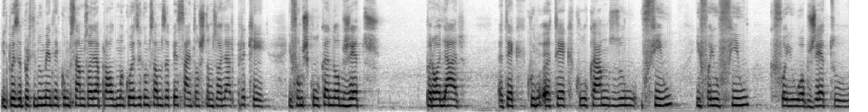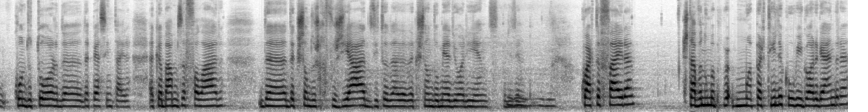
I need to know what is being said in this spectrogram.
E depois, a partir do momento em que começámos a olhar para alguma coisa, começámos a pensar, então estamos a olhar para quê? E fomos colocando objetos para olhar, até que, até que colocámos o fio, e foi o fio que foi o objeto condutor da, da peça inteira. Acabámos a falar da, da questão dos refugiados e toda a, da questão do Médio Oriente, por uhum, exemplo. Uhum. Quarta-feira estava numa uma partilha com o Igor Gandra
